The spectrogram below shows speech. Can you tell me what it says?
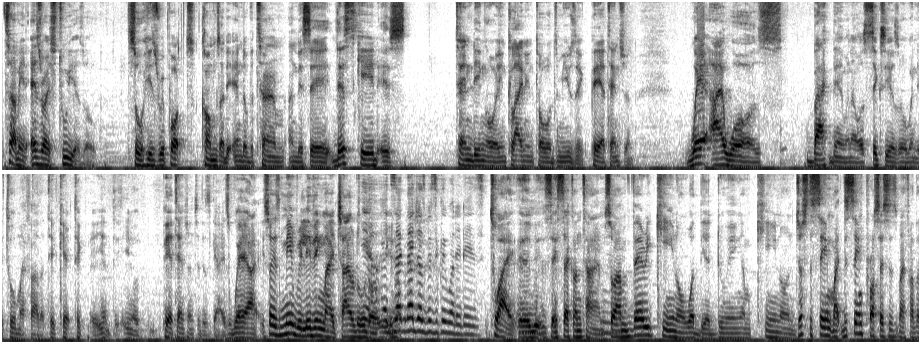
So I mean Ezra is two years old. So his report comes at the end of the term and they say this kid is tending or inclining towards music, pay attention. Where I was back then when I was six years old, when they told my father, take care, take, you know, pay attention to this guy. Is where I, so it's me reliving my childhood. Yeah, or, exactly. Know, That's just basically what it is. Twice, mm. it's a second time. Mm. So I'm very keen on what they're doing. I'm keen on just the same, my, the same processes my father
